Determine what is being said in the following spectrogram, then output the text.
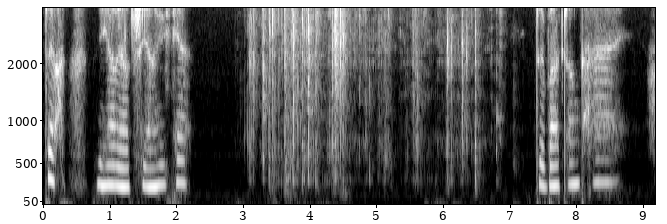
对了，你要不要吃洋芋片？嘴巴张开啊！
